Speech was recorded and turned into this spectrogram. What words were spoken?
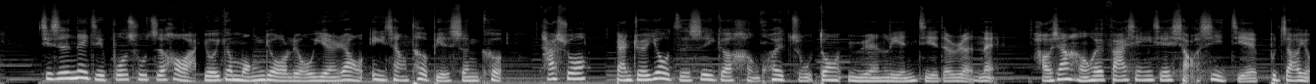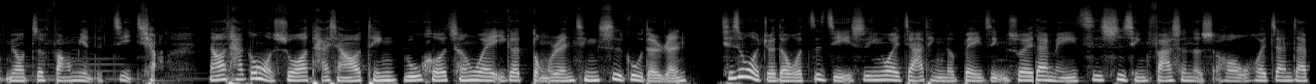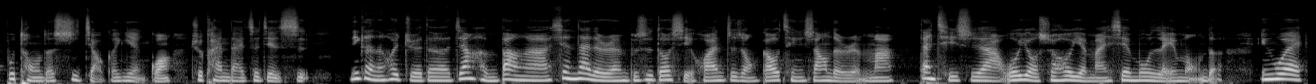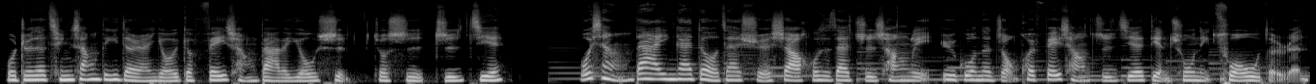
其实那集播出之后啊，有一个盟友留言让我印象特别深刻。他说，感觉柚子是一个很会主动与人连结的人呢，好像很会发现一些小细节，不知道有没有这方面的技巧。然后他跟我说，他想要听如何成为一个懂人情世故的人。其实我觉得我自己是因为家庭的背景，所以在每一次事情发生的时候，我会站在不同的视角跟眼光去看待这件事。你可能会觉得这样很棒啊！现在的人不是都喜欢这种高情商的人吗？但其实啊，我有时候也蛮羡慕雷蒙的，因为我觉得情商低的人有一个非常大的优势，就是直接。我想大家应该都有在学校或是在职场里遇过那种会非常直接点出你错误的人。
